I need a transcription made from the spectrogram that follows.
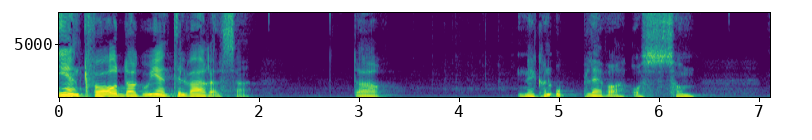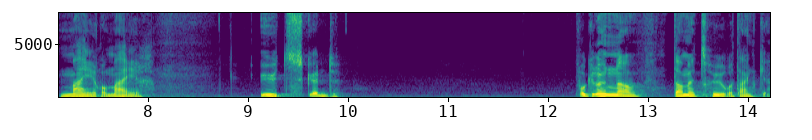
I en hverdag og i en tilværelse der vi kan oppleve oss som mer og mer utskudd på grunn av det vi tror og tenker,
